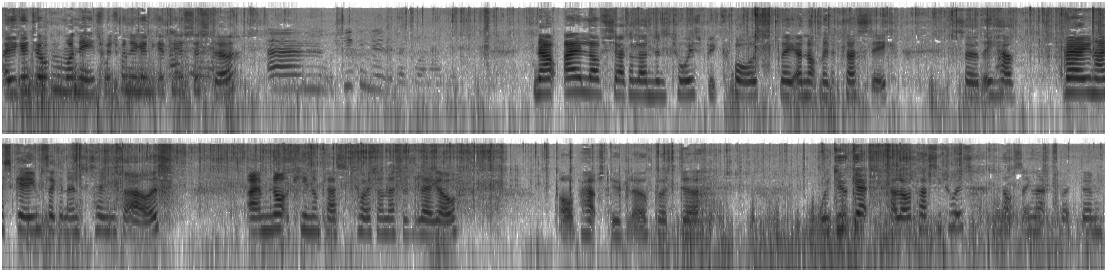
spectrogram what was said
Are you going to open one each? Which one are you going to give to your sister? Um, she can do the big one. Now, I love Jaques London toys because they are not made of plastic. So they have very nice games that can entertain you for hours. I'm not keen on plastic toys unless it's Lego or perhaps Duplo, but uh, we do get a lot of plastic toys. I'm not saying that, but um,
